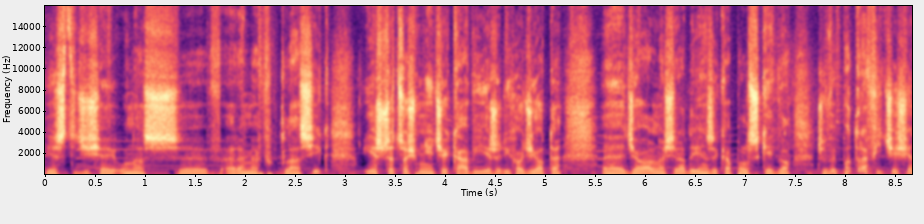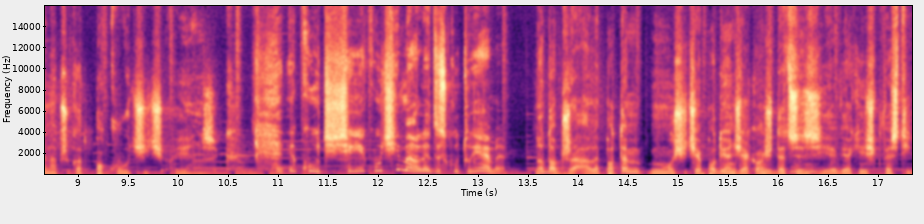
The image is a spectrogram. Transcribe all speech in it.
jest dzisiaj u nas e, w RMF Classic. Jeszcze coś mnie ciekawi, jeżeli chodzi o tę e, działalność Rady Języka Polskiego. Czy wy potraficie się na przykład pokłócić o język? Kłócić się nie kłócimy, ale dyskutujemy. No dobrze, ale potem musicie podjąć jakąś decyzję w jakiejś kwestii.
